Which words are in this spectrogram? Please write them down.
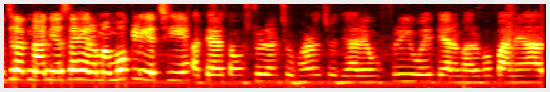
ગુજરાતના અન્ય શહેરોમાં મોકલીએ છીએ. અત્યારે તો હું સ્ટુડન્ટ છું, ભણું છું. જ્યારે હું ફ્રી હોય ત્યારે મારા પપ્પાને આ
